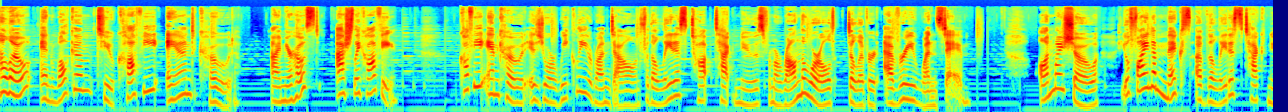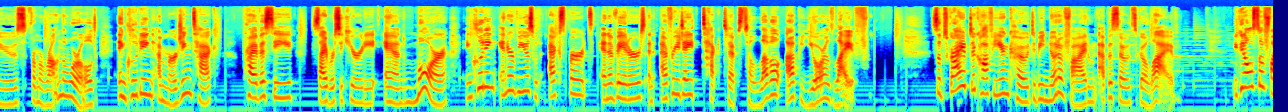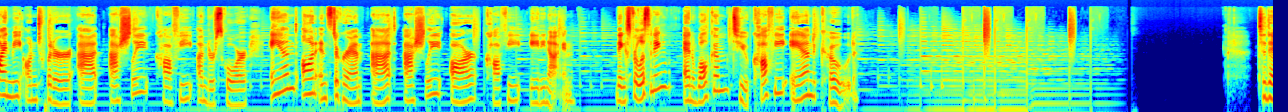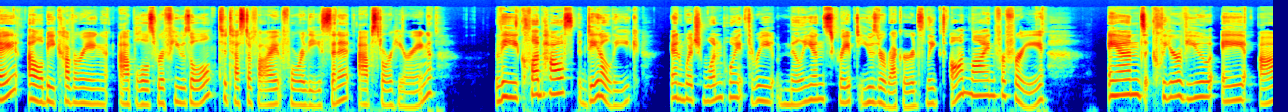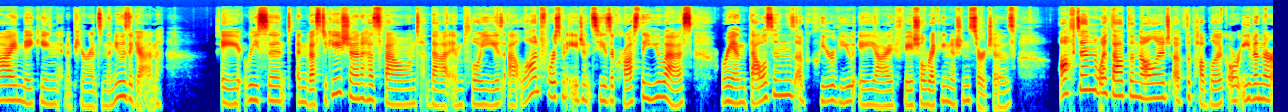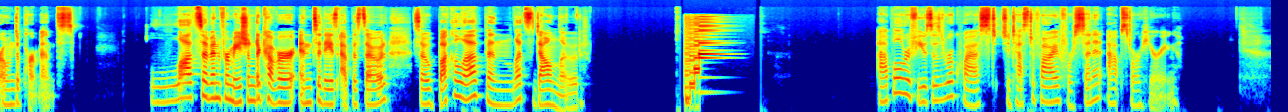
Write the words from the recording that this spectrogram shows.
Hello, and welcome to Coffey and Code. I'm your host, Ashley Coffey. Coffey and Code is your weekly rundown for the latest top tech news from around the world delivered every Wednesday. On my show, you'll find a mix of the latest tech news from around the world, including emerging tech, privacy, cybersecurity, and more, including interviews with experts, innovators, and everyday tech tips to level up your life. Subscribe to Coffey and Code to be notified when episodes go live. You can also find me on Twitter at Ashley Coffey underscore and on Instagram at Ashley R Coffey 89. Thanks for listening and welcome to Coffey and Code. Today, I'll be covering Apple's refusal to testify for the Senate App Store hearing, the Clubhouse data leak, in which 1.3 million scraped user records leaked online for free, and Clearview AI making an appearance in the news again. A recent investigation has found that employees at law enforcement agencies across the US ran thousands of Clearview AI facial recognition searches, often without the knowledge of the public or even their own departments. Lots of information to cover in today's episode, so buckle up and let's download. Apple refuses request to testify for Senate App Store hearing.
